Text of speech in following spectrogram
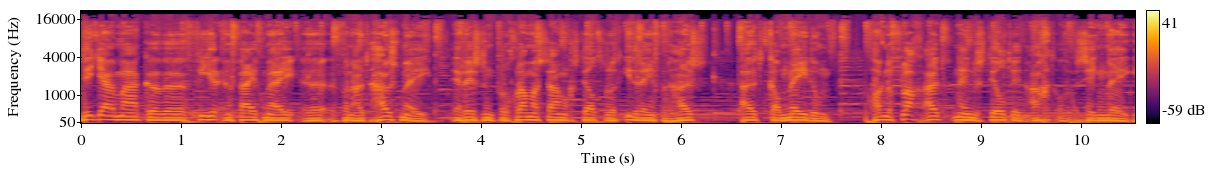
Dit jaar maken we 4 en 5 mei eh, vanuit huis mee. Er is een programma samengesteld zodat iedereen van huis uit kan meedoen. Hang de vlag uit, neem de stilte in acht of zing mee.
